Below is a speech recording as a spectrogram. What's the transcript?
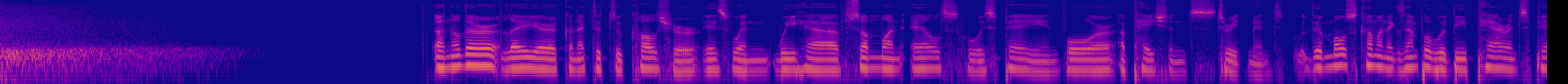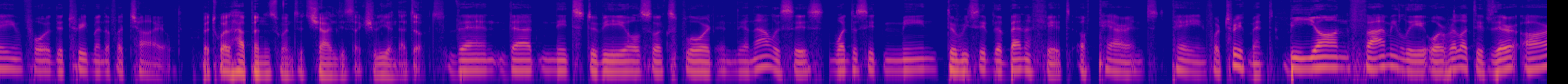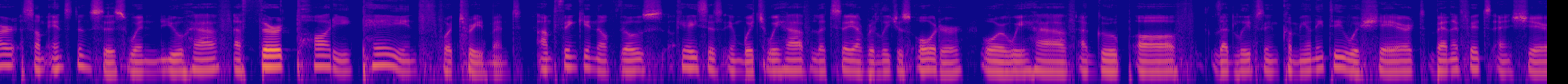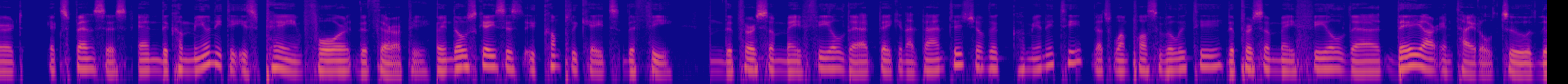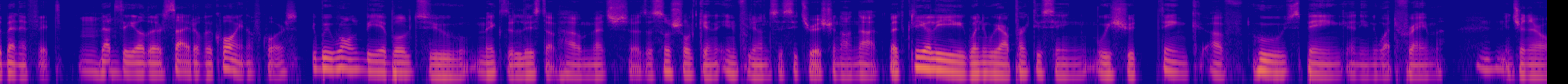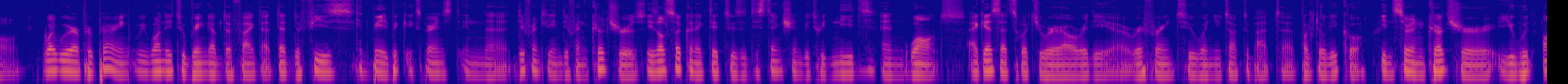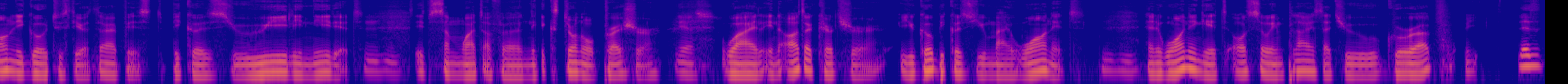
Another layer connected to culture is when we have someone else who is paying for a patient's treatment. The most common example would be parents paying for the treatment of a child. But what happens when the child is actually an adult? Then that needs to be also explored in the analysis. What does it mean to receive the benefit of parents paying for treatment? Beyond family or relatives, there are some instances when you have a third party paying for treatment. I'm thinking of those cases in which we have, let's say, a religious order or we have a group of that lives in community with shared benefits and shared expenses and the community is paying for the therapy. In those cases, it complicates the fee. The person may feel that taking advantage of the community. That's one possibility. The person may feel that they are entitled to the benefit. That's the other side of the coin, of course. we won't be able to make the list of how much uh, the social can influence the situation or not. But clearly, when we are practicing, we should think of who's paying and in what frame. Mhm. in general. While we were preparing, we wanted to bring up the fact that, that the fees can be experienced in uh, differently in different cultures is also connected to the distinction between needs and wants. I guess that's what you were already uh, referring to when you talked about uh, Puerto Rico. In certain culture, you would only go to see a therapist because you really need it. Mhm. It's somewhat of an external pressure, Yes. while in other culture, you go because you might want it Mhm. and wanting it also implies that you grew up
